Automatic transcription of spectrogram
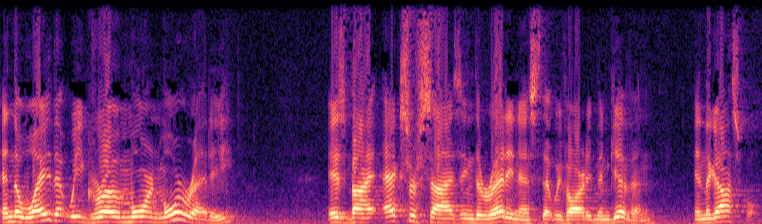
And the way that we grow more and more ready is by exercising the readiness that we've already been given in the gospel.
